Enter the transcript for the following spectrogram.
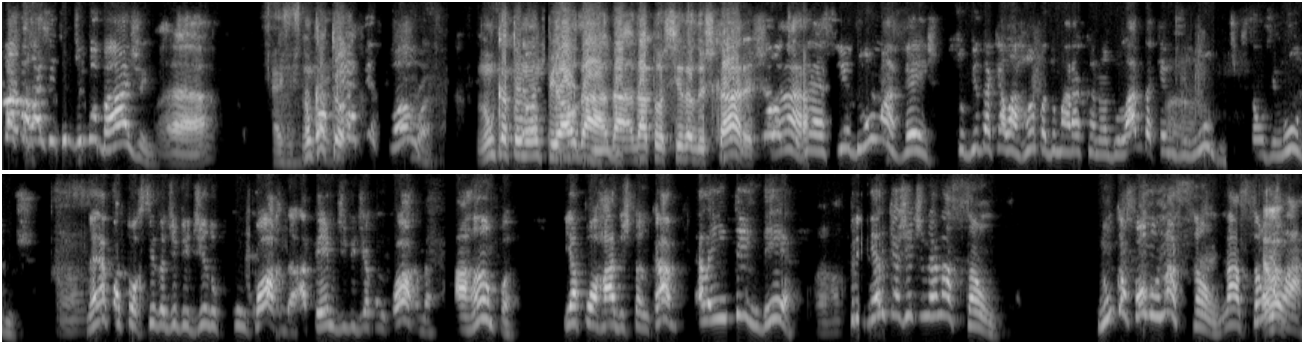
vai falar esse tipo de bobagem. É. é nunca, to... pessoa. nunca tomou um pior da, da, da, torcida dos caras? Se ela ah. tivesse ido uma vez subir daquela rampa do Maracanã, do lado daqueles ah. imundos, que são os imundos, né? Com a torcida dividindo com corda, a PM dividia com corda, a rampa, e a porrada estancava, ela ia entender. Primeiro que a gente não é nação. Nunca fomos nação. Nação ela... é lá.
